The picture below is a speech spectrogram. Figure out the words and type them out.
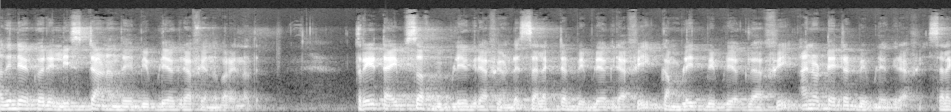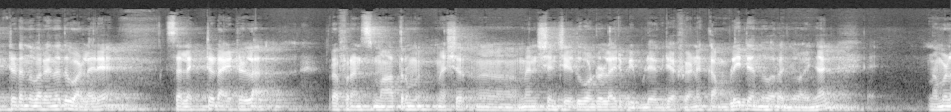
അതിന്റെയൊക്കെ ഒരു ലിസ്റ്റാണ് എന്ത് ബിബ്ലിയോഗ്രാഫി എന്ന് പറയുന്നത്. ത്രീ ടൈപ്സ് ഓഫ് ബിബ്ലിയോഗ്രാഫി ഉണ്ട്. Selected bibliography complete bibliography annotated bibliography selected എന്ന് പറയുന്നത് വളരെ സെലക്റ്റഡ് ആയിട്ടുള്ള റെഫറൻസ് മാത്രം മെഷർ മെൻഷൻ ചെയ്തുകൊണ്ടുള്ള ഒരു ബിബ്ലിയോഗ്രാഫിയാണ് കംപ്ലീറ്റ് എന്ന് പറഞ്ഞു കഴിഞ്ഞാൽ നമ്മൾ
